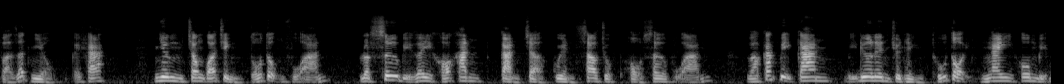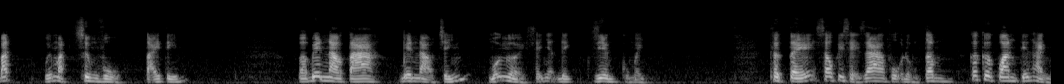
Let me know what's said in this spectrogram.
và rất nhiều cái khác. Nhưng trong quá trình tố tụng vụ án, luật sư bị gây khó khăn cản trở quyền sao chụp hồ sơ vụ án và các bị can bị đưa lên truyền hình thú tội ngay hôm bị bắt với mặt sưng vù, tái tím. Và bên nào tà, bên nào chính, mỗi người sẽ nhận định riêng của mình. Thực tế, sau khi xảy ra vụ đồng tâm, các cơ quan tiến hành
